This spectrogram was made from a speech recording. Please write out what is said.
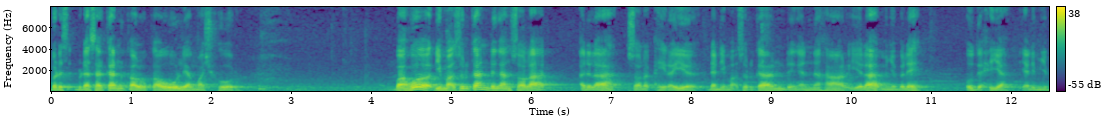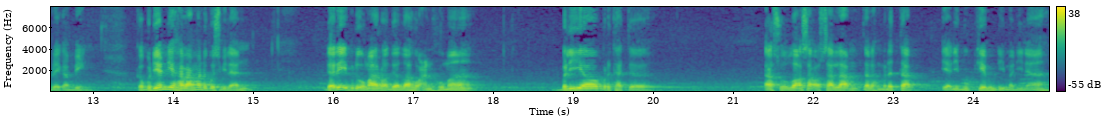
Berdasarkan kaul-kaul yang masyhur. Bahawa dimaksudkan dengan solat adalah solat hari raya dan dimaksudkan dengan nahar ialah menyembelih udhiyah yang menyembelih kambing. Kemudian di halaman 29 dari Ibnu Umar radhiyallahu anhuma beliau berkata Rasulullah SAW telah menetap yakni mukim di Madinah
